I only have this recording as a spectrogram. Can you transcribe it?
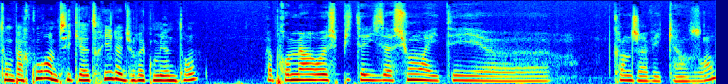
Ton parcours en psychiatrie, il a duré combien de temps? Ma première hospitalisation a été euh, quand j'avais 15 ans.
